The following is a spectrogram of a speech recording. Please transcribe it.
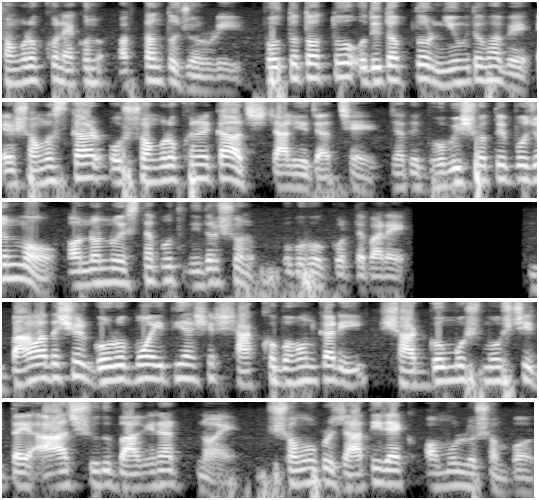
সংরক্ষণ এখন অত্যন্ত জরুরি। প্রত্নতত্ত্ব অধিদপ্তর নিয়মিতভাবে এর সংস্কার ও সংরক্ষণের কাজ চালিয়ে যাচ্ছে, যাতে ভবিষ্যতে প্রজন্ম অন্যান্য স্থাপত্য নিদর্শন উপভোগ করতে পারে। বাংলাদেশের গৌরবময় ইতিহাসের সাক্ষ্য বহনকারী ষাট গম্বুজ মসজিদ তাই আজ শুধু বাগেরহাট নয়, সমগ্র জাতির এক অমূল্য সম্পদ।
